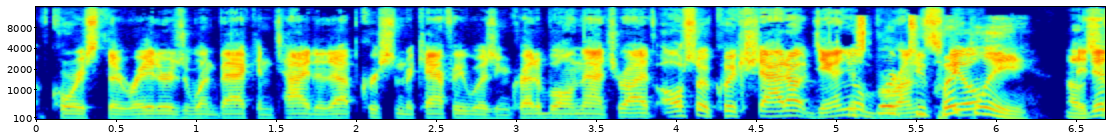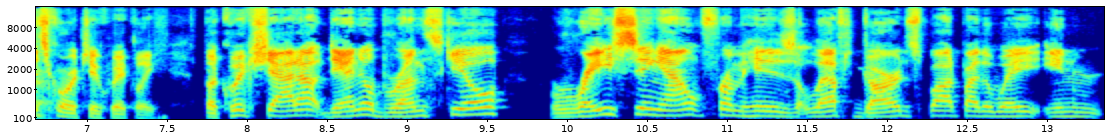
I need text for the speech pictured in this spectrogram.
Of course, the Raiders went back and tied it up. Christian McCaffrey was incredible on that drive. Also, a quick shout out Daniel Brunskill. Too quickly. Oh, they sorry. did score too quickly. But quick shout out Daniel Brunskill racing out from his left guard spot, by the way, in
